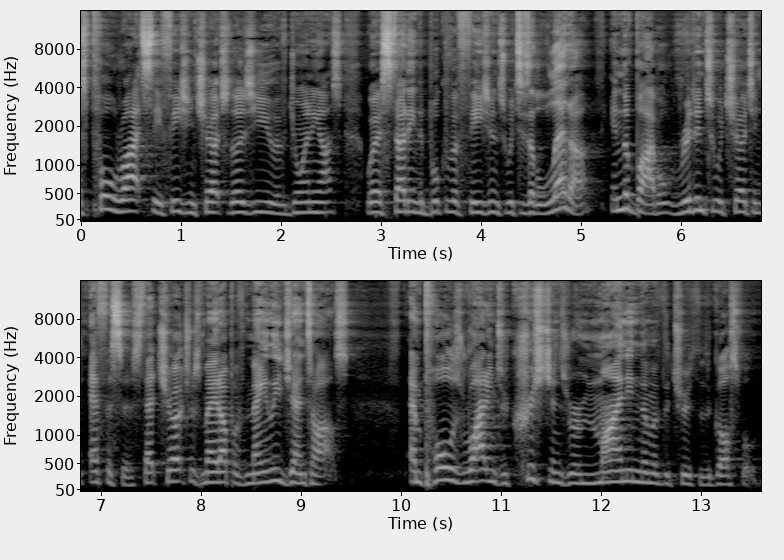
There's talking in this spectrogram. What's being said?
As Paul writes the Ephesian church, those of you who are joining us, we're studying the book of Ephesians, which is a letter in the Bible written to a church in Ephesus. That church was made up of mainly Gentiles. And Paul is writing to Christians, reminding them of the truth of the gospel.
